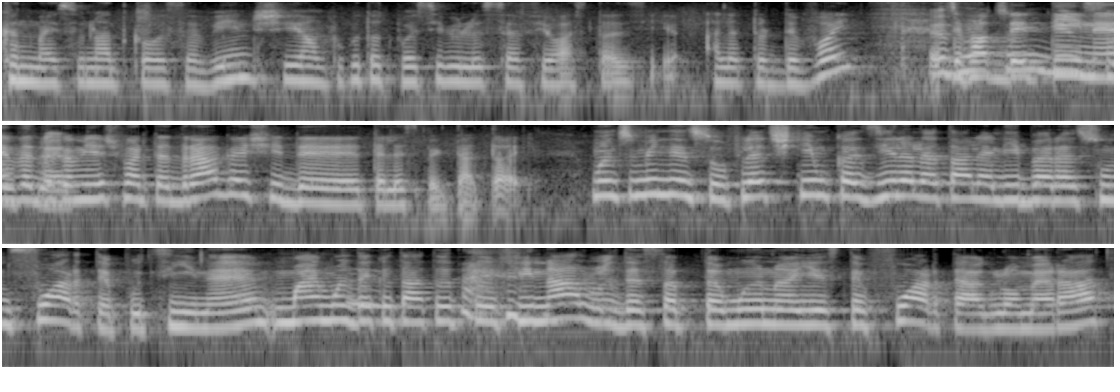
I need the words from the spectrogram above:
când m-ai sunat că o să vin și am făcut tot posibilul să fiu astăzi alături de voi. Îți de fapt de mulțumim din tine, suflet. pentru că mi-ești foarte dragă și de telespectatori. Mulțumim din suflet. Știm că zilele tale libere sunt foarte puține. Mai mult decât atât, finalul de săptămână este foarte aglomerat.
